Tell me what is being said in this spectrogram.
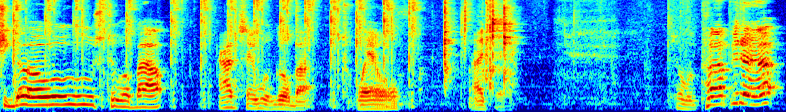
She goes to about, I'd say we'll go about 12 right there. So we pump it up.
